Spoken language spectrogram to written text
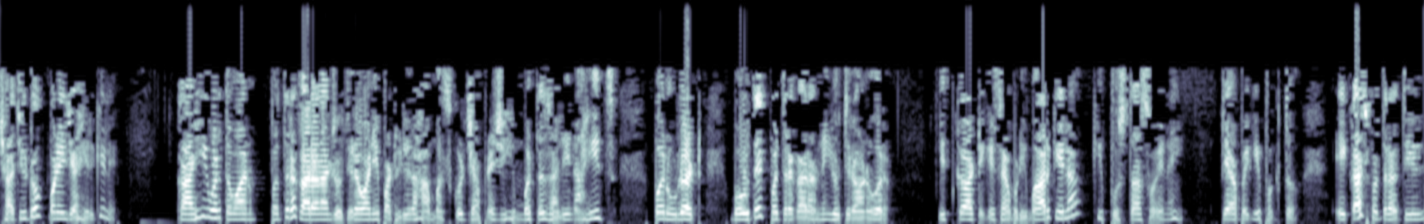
छातीटोकपणे जाहीर केले. काही वर्तमान पत्रकारांना ज्योतिरावांनी पाठविलेला हा मजकूर छापण्याची हिंमत झाली नाहीच पण उलट बहुतेक पत्रकारांनी ज्योतिरावांवर इतका टीकेचा भडीमार केला की पुसता सोय नाही. त्यापैकी फक्त एकाच पत्रातील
